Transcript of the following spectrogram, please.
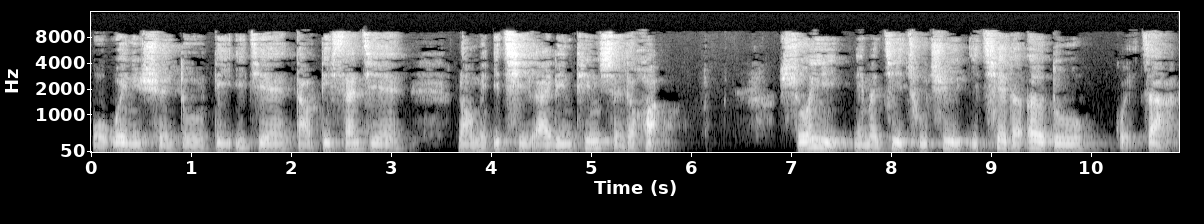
我为你选读第一节到第三节，让我们一起来聆听神的话。所以你们既除去一切的恶毒、诡诈，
